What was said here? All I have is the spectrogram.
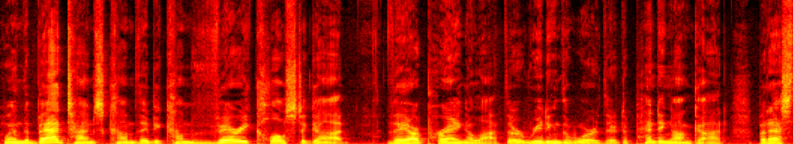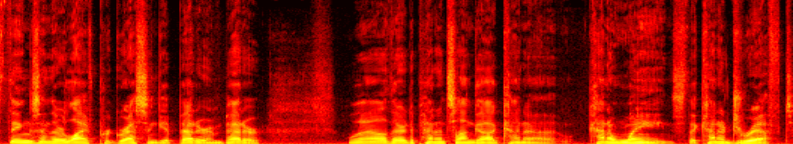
when the bad times come, they become very close to God. They are praying a lot. They're reading the word. They're depending on God. But as things in their life progress and get better and better, well, their dependence on God kind of kind of wanes. They kind of drift.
